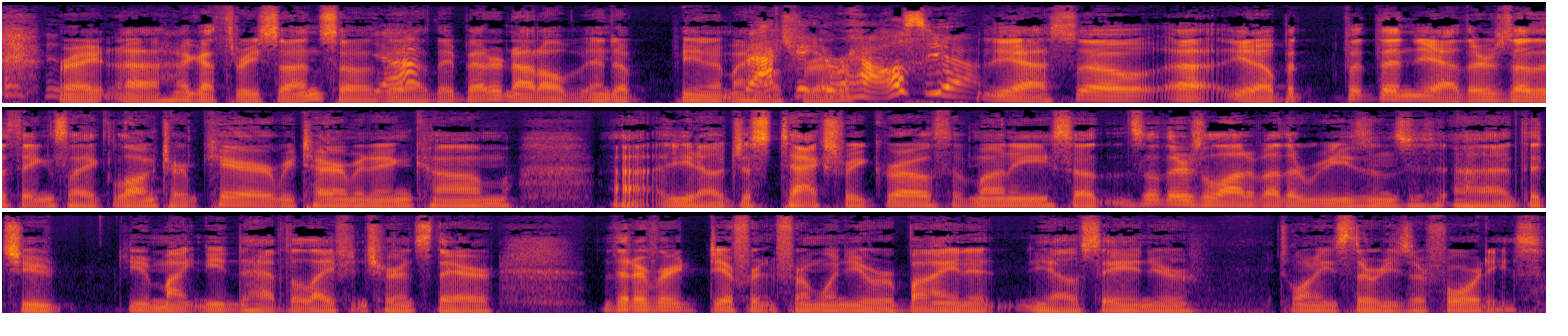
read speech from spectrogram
right? Uh, i got three sons so yeah, they better not all end up being at my Back house forever. at your house yeah. Yeah so uh, you know but but then yeah there's other things like long-term care retirement income uh, you know just tax-free growth of money. So so there's a lot of other reasons uh, that you you might need to have the life insurance there that are very different from when you were buying it, you know, say in your 20s, 30s, or 40s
